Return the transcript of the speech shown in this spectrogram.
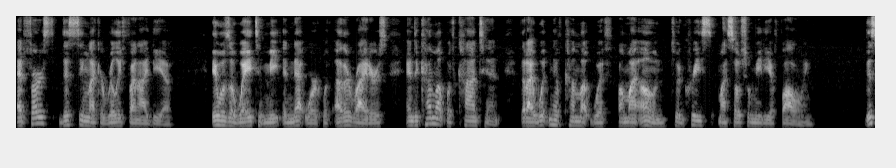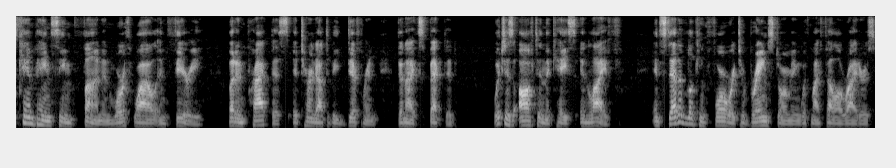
At first, this seemed like a really fun idea. It was a way to meet and network with other writers and to come up with content that I wouldn't have come up with on my own to increase my social media following. This campaign seemed fun and worthwhile in theory, but in practice, it turned out to be different than I expected, which is often the case in life. Instead of looking forward to brainstorming with my fellow writers,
